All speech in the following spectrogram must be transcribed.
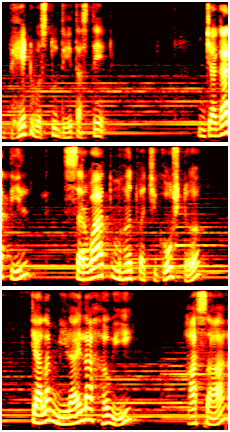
भेटवस्तू देत असते. जगातील सर्वात महत्वाची गोष्ट त्याला मिळायला हवी असा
